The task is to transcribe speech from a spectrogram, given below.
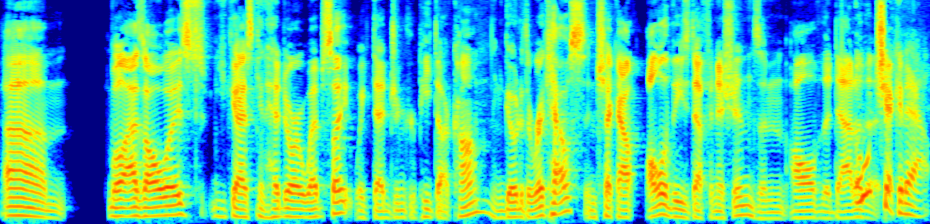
Um, well, as always, you guys can head to our website, wakedadDrinkRepeat.com, and go to the Rick House and check out all of these definitions and all of the data. Oh, check it out.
